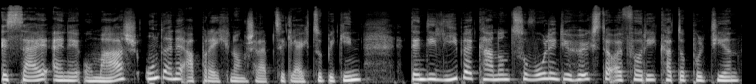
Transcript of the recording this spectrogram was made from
Es sei eine Hommage und eine Abrechnung, schreibt sie gleich zu Beginn, denn die Liebe kann uns sowohl in die höchste Euphorie katapultieren,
